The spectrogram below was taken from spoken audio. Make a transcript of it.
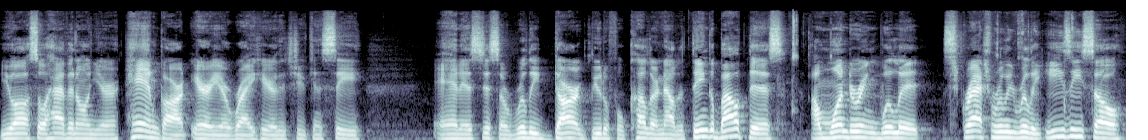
You also have it on your handguard area right here that you can see. And it's just a really dark, beautiful color. Now, the thing about this, I'm wondering, will it scratch really, really easy? So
